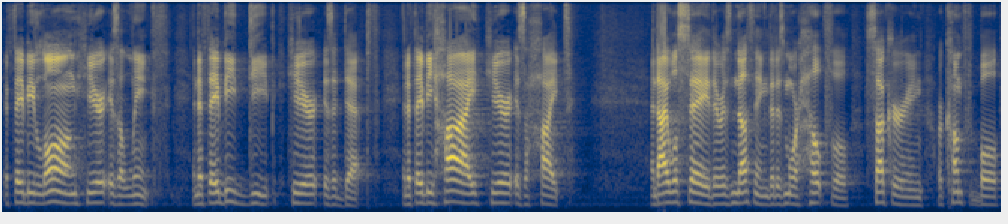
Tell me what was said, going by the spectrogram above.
If they be long, here is a length. And if they be deep, here is a depth. And if they be high, here is a height. And I will say, there is nothing that is more helpful, succoring, or comfortable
